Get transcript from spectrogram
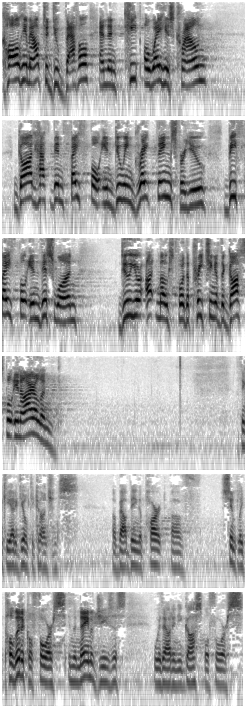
Call him out to do battle and then keep away his crown? God hath been faithful in doing great things for you. Be faithful in this one do your utmost for the preaching of the gospel in Ireland. I think he had a guilty conscience. about being a part of simply political force in the name of Jesus without any gospel force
